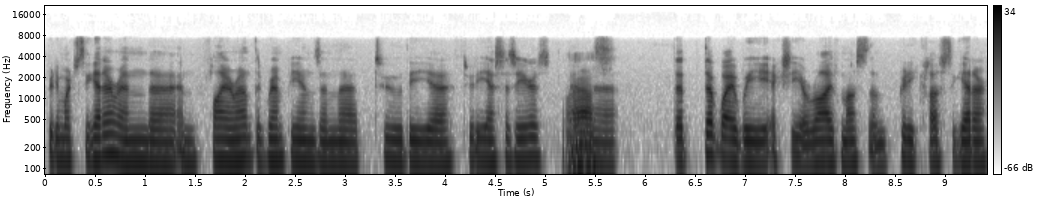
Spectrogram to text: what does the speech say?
pretty much together and uh, and fly around the Grampians and uh, to the uh, to the SSEers. Wow. And, uh, that that way we actually arrive most of them pretty close together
